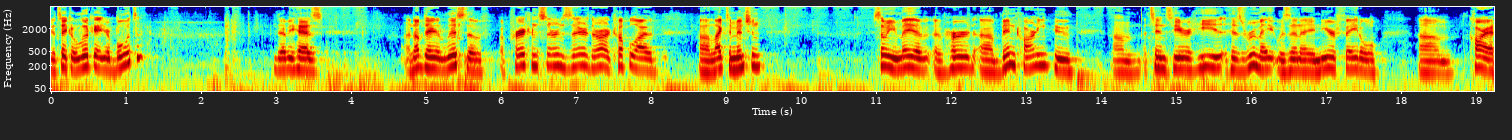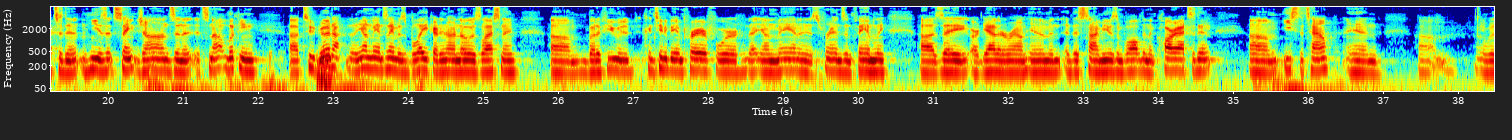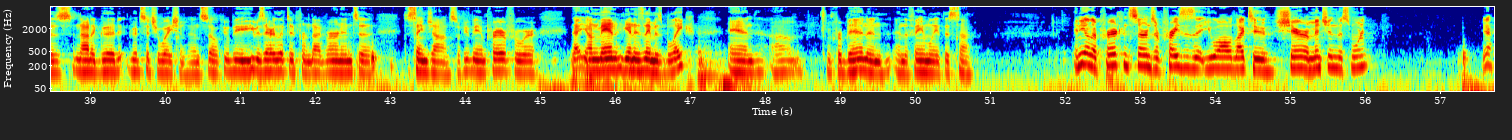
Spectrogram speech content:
you'll take a look at your bulletin, Debbie has an updated list of, of prayer concerns there. There are a couple I would uh, like to mention. Some of you may have, have heard uh, Ben Carney, who um, attends here. He his roommate was in a near fatal um, car accident, and he is at St. John's, and it, it's not looking uh, too good. The young man's name is Blake. I do not know his last name. Um, but if you would continue to be in prayer for that young man and his friends and family uh, as they are gathered around him, and at this time he was involved in a car accident um, east of town, and um, it was not a good good situation. And so if you'll be, he was airlifted from Divernon to, to St. John. So if you'll be in prayer for that young man, again, his name is Blake, and um, for Ben and, and the family at this time. Any other prayer concerns or praises that you all would like to share or mention this morning? Yeah.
